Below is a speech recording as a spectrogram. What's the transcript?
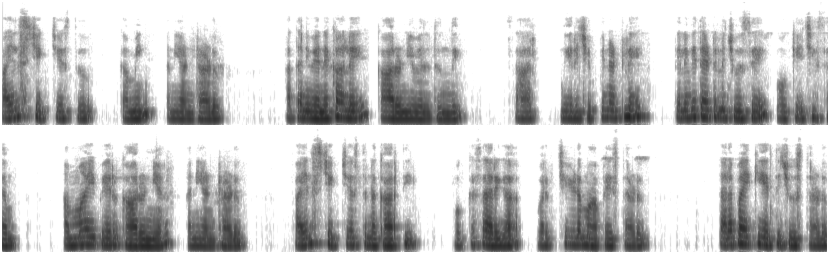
ఫైల్స్ చెక్ చేస్తూ కమింగ్ అని అంటాడు. అతని వెనకాలే కారుణ్య వెళ్తుంది. సార్ మీరు చెప్పినట్లే తెలివితేటలు చూసే ఓకే చేశాం. అమ్మాయి పేరు కారుణ్య అని అంటాడు. ఫైల్స్ చెక్ చేస్తున్న కార్తీక్ ఒక్కసారిగా వర్క్ చేయడం ఆపేస్తాడు. తలపైకి ఎత్తి చూస్తాడు.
